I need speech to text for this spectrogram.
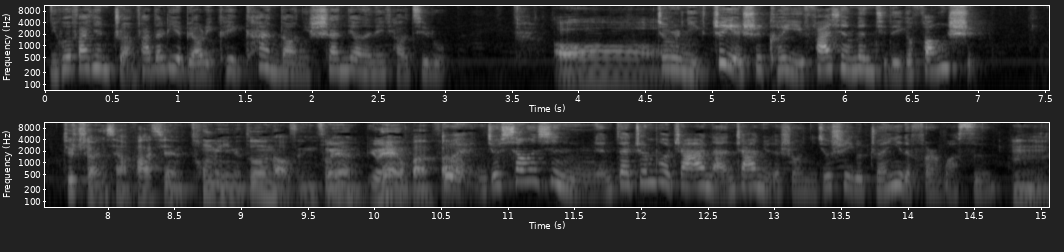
你会发现转发的列表里可以看到你删掉的那条记录，哦，就是你这也是可以发现问题的一个方式。就只要你想发现，聪明一点，动动脑子，你总远永远有办法。，对，你就相信你在侦破渣男渣女的时候，你就是一个专业的福尔摩斯。嗯，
